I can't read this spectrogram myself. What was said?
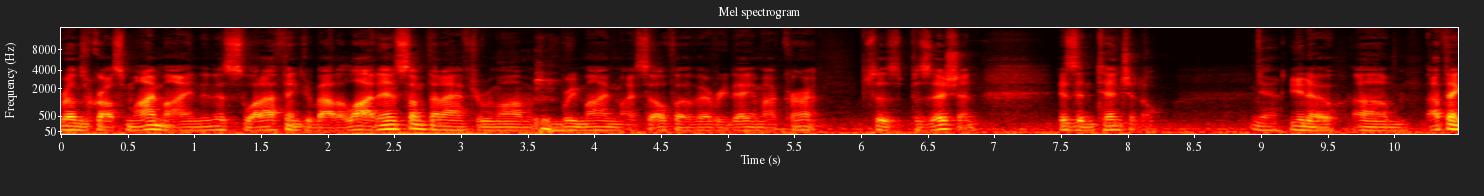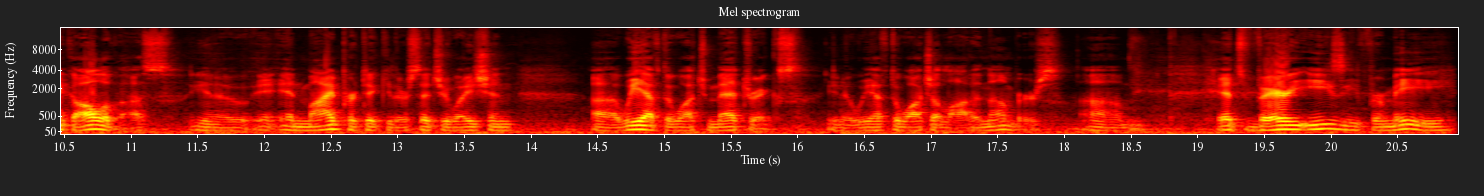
runs across my mind, and this is what I think about a lot, and it's something I have to remind, remind myself of every day in my current position, is intentional. yeah, You know, um, I think all of us, you know, in, in my particular situation, uh, we have to watch metrics. You know, we have to watch a lot of numbers. Um, it's very easy for me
